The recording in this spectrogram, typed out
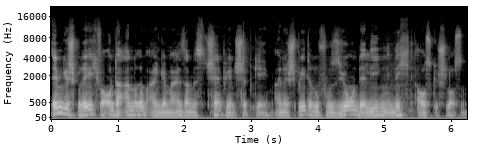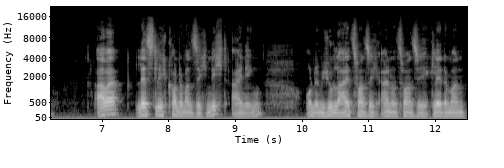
Im Gespräch war unter anderem ein gemeinsames Championship Game, eine spätere Fusion der Ligen nicht ausgeschlossen. Aber letztlich konnte man sich nicht einigen und im Juli 2021 erklärte man,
